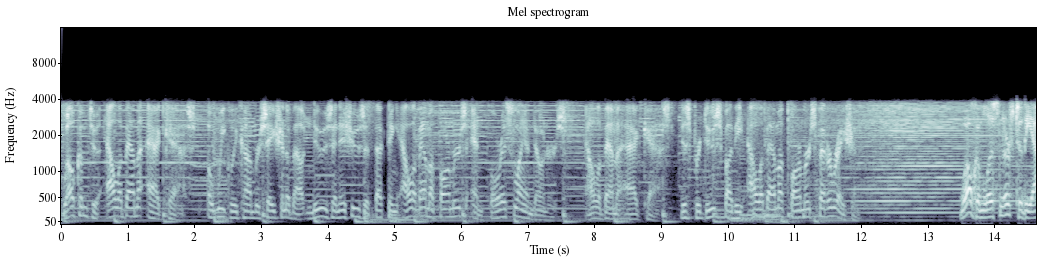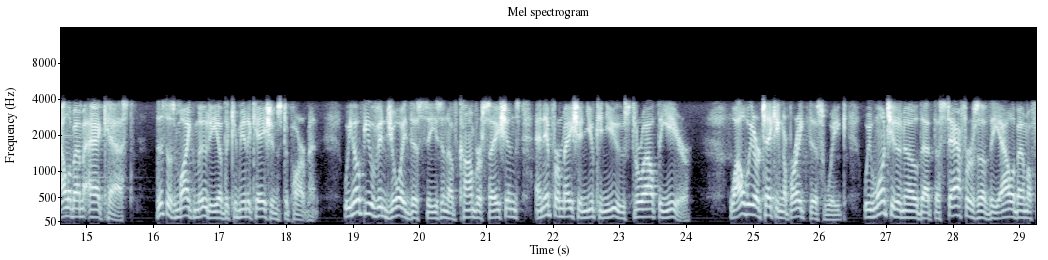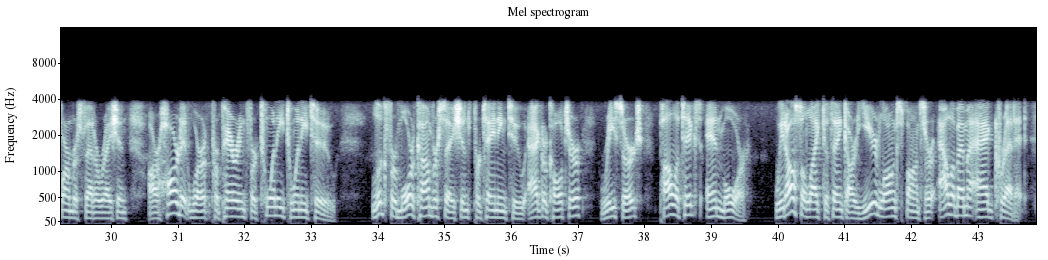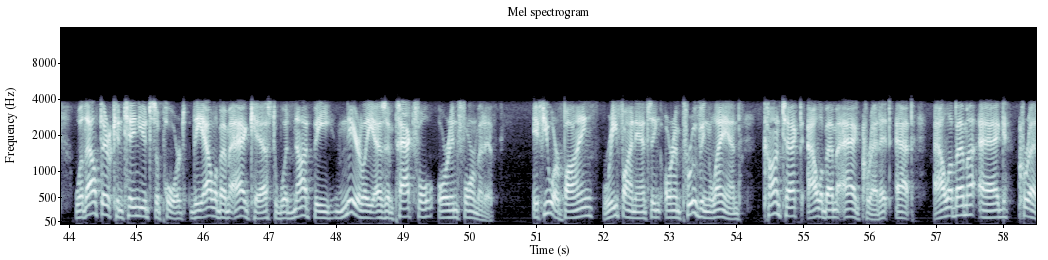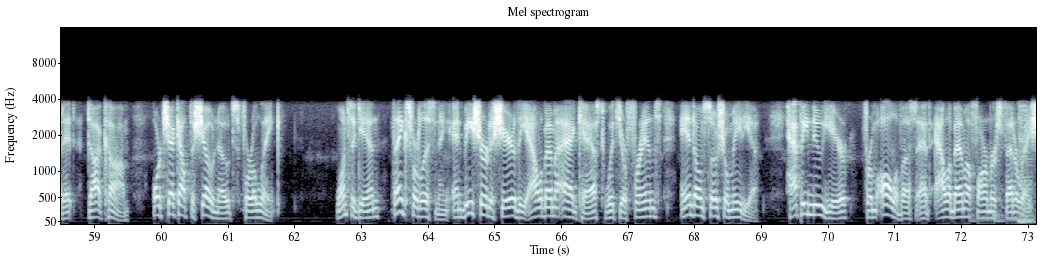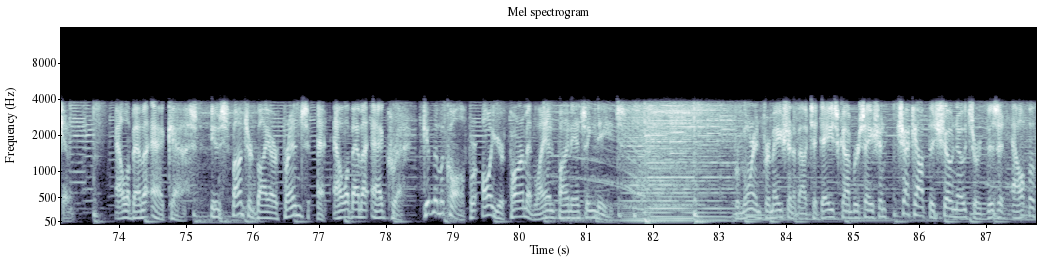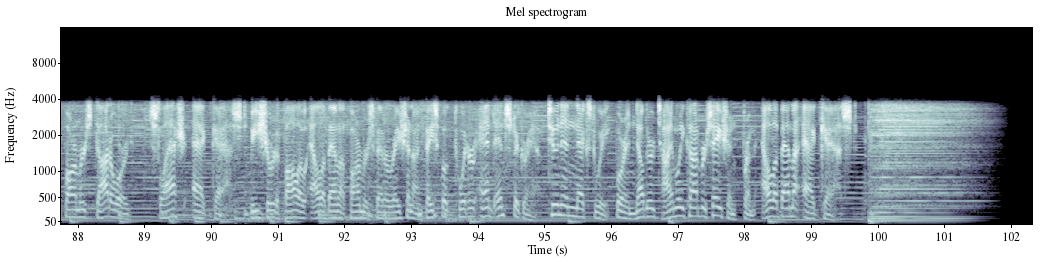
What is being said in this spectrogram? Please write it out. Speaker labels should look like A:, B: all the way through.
A: Welcome to Alabama AgCast, a weekly conversation about news and issues affecting Alabama farmers and forest landowners. Alabama AgCast is produced by the Alabama Farmers Federation.
B: Welcome, listeners, to the Alabama AgCast. This is Mike Moody of the Communications Department. We hope you have enjoyed this season of conversations and information you can use throughout the year. While we are taking a break this week, we want you to know that the staffers of the Alabama Farmers Federation are hard at work preparing for 2022. Look for more conversations pertaining to agriculture, research, politics, and more. We'd also like to thank our year long sponsor, Alabama Ag Credit. Without their continued support, the Alabama AgCast would not be nearly as impactful or informative. If you are buying, refinancing, or improving land, contact Alabama Ag Credit at alabamaagcredit.com or check out the show notes for a link. Once again, thanks for listening and be sure to share the Alabama AgCast with your friends and on social media. Happy New Year from all of us at Alabama Farmers Federation.
A: Alabama AgCast is sponsored by our friends at Alabama Ag Credit. Give them a call for all your farm and land financing needs. For more information about today's conversation, check out the show notes or visit alfafarmers.org slash agcast. Be sure to follow Alabama Farmers Federation on Facebook, Twitter, and Instagram. Tune in next week for another timely conversation from Alabama AgCast.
